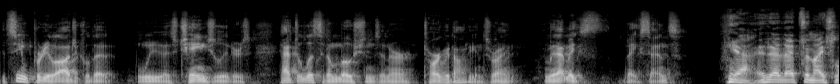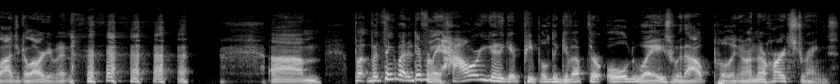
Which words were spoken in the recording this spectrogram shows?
it seemed pretty logical that we as change leaders have to listen to emotions in our target audience, right? I mean, that makes makes sense. Yeah, that's a nice logical argument. um, but but think about it differently. How are you going to get people to give up their old ways without pulling on their heartstrings?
